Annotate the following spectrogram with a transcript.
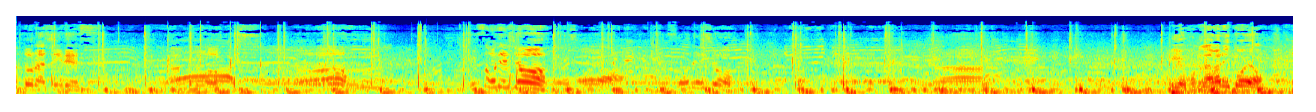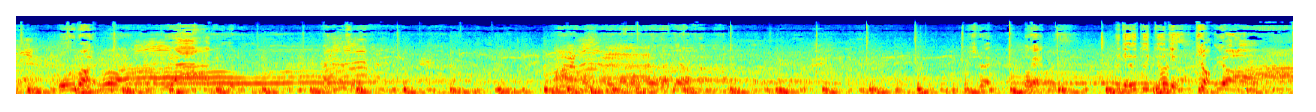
トらしいですなんと嘘でしょ嘘でしょいやいいよこの流れ行こうよおうまいいや打て打て打て打ていや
